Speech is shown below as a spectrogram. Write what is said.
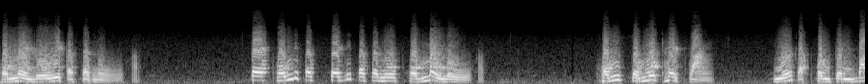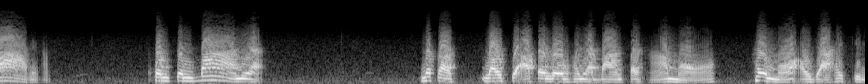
ผมไม่รู้วิปัสสนูครับ แต่ผมที่เป็นวิปัสสนูผมไม่รู้ครับ ผมสมมุติให้ฟังเหมือนกับคนเป็นบ้าเนี่ยครับ คนเป็นบ้าเนี่ยแล้วก็เราจะเอาไปโรงพยาบาลไปหาหมอ ให้หมอเอายาให้กิน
